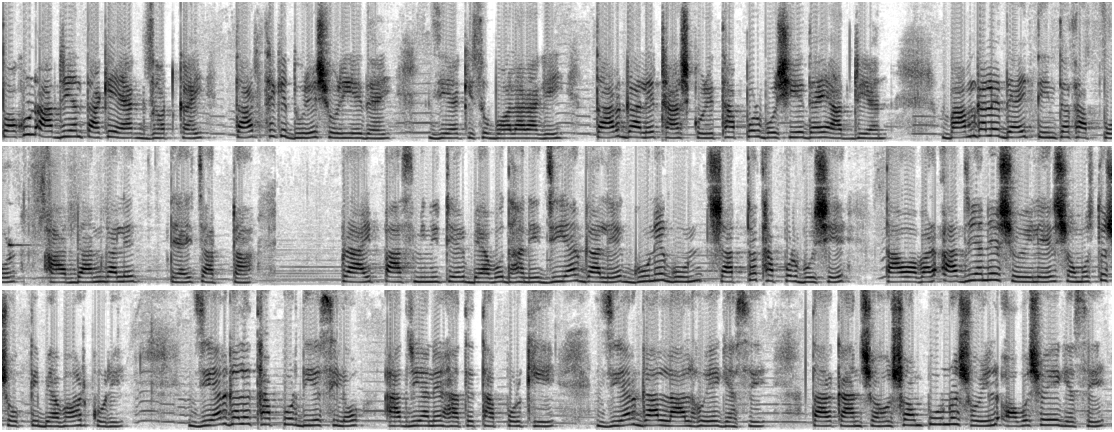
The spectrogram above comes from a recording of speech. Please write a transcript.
তখন আদ্রিয়ান তাকে এক ঝটকায় তার থেকে দূরে সরিয়ে দেয়। জিয়া কিছু বলার আগেই তার গালে ঠাস করে থাপ্পড় বসিয়ে দেয় আদ্রিয়ান। বাম গালে দেয় তিনটা থাপ্পড় আর ডান গালে দেয় চারটা। প্রায় পাঁচ মিনিটের ব্যবধানে জিয়ার গালে গুনে গুণ সাতটা থাপ্পড় বসে তাও আবার আদ্রিয়ানের শরীরের সমস্ত শক্তি ব্যবহার করে। জিয়ার গালে থাপ্পড় দিয়েছিল, আদ্রিয়ানের হাতে থাপ্পড় খেয়ে। জিয়ার গাল লাল হয়ে গেছে, তার কান সহ সম্পূর্ণ শরীর অবশ হয়ে গেছে।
